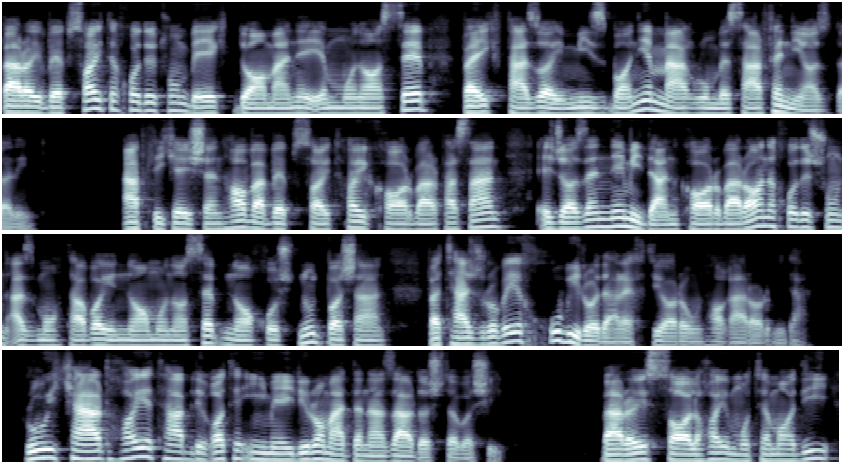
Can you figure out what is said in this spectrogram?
برای وبسایت خودتون به یک دامنه مناسب و یک فضای میزبانی مغروم به صرفه نیاز دارین. اپلیکیشن ها و وبسایت های کاربرپسند اجازه نمیدن کاربران خودشون از محتوای نامناسب ناخشنود باشند و تجربه خوبی رو در اختیار اونها قرار میدن. روی کردهای تبلیغات ایمیلی رو مد نظر داشته باشید. برای سالهای متمادی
